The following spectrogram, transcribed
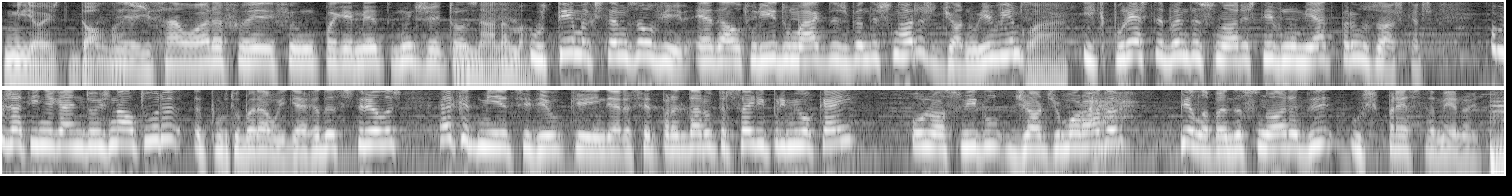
milhões de dólares. Isso à hora foi, foi um pagamento muito jeitoso. Nada mal. O tema que estamos a ouvir é da autoria do mago das bandas sonoras, John Williams, Claro. e que por esta banda sonora esteve nomeado para os Oscars. Como já tinha ganho dois na altura, por Tubarão e Guerra das Estrelas, a Academia decidiu que ainda era cedo para lhe dar o terceiro e premiou quem? O nosso ídolo George Moroder, pela banda sonora de O Expresso da Meia-Noite.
